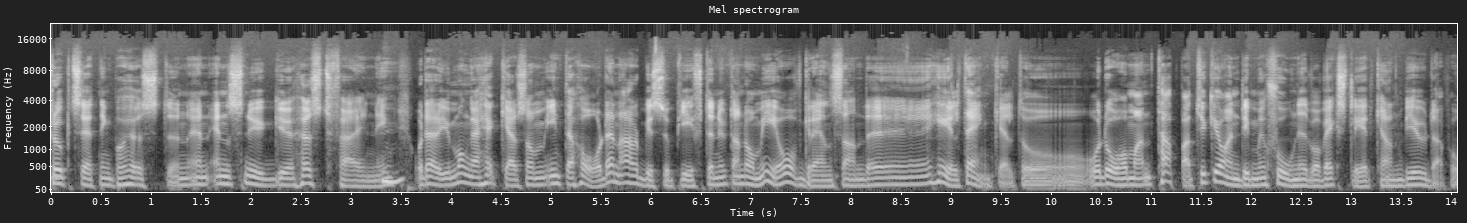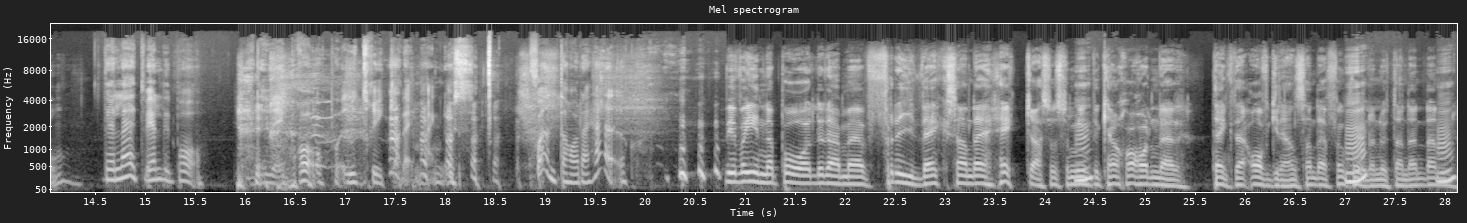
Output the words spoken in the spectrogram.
fruktsättning på hösten, en, en snygg höstfärgning. Och där är ju många häckar som inte har den arbetsuppgiften utan de är av avgränsande helt enkelt. Och, och då har man tappat, tycker jag, en dimension i vad växtlighet kan bjuda på. Det lät väldigt bra. Du är bra på att uttrycka dig, Magnus. Skönt att ha dig här. Vi var inne på det där med friväxande häck, alltså som mm. inte kanske har den där tänkta avgränsande funktionen mm. utan den, den, mm.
